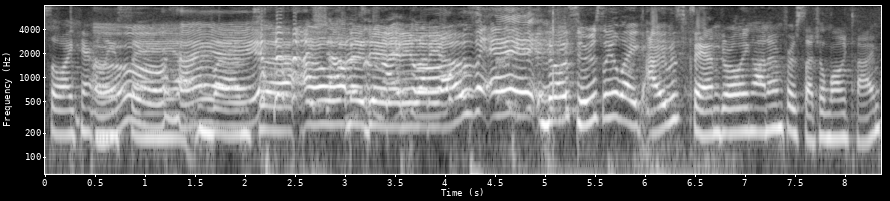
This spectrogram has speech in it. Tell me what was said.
so I can't really Oh, say. hey. But uh, I don't want to date anybody else. Hey, no, seriously, like I was fangirling on him for such a long time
